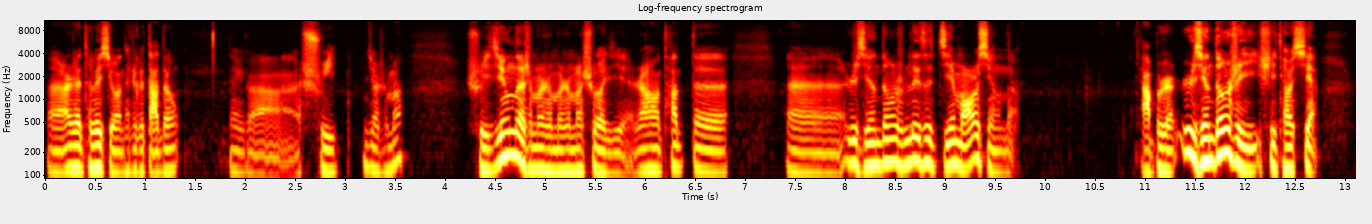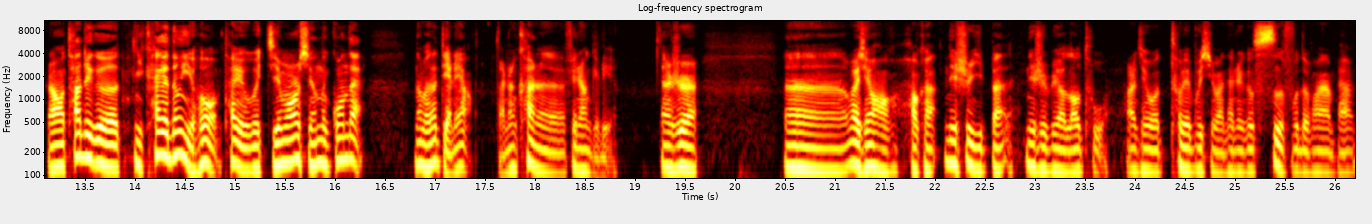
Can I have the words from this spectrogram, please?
嗯，而且特别喜欢它这个大灯。那个水那叫什么？水晶的什么什么什么设计？然后它的，呃，日行灯是类似睫毛型的，啊，不是，日行灯是一是一条线，然后它这个你开个灯以后，它有个睫毛型的光带，能把它点亮，反正看着非常给力。但是，嗯，外形好好看，内饰一般，内饰比较老土，而且我特别不喜欢它这个四幅的方向盘，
